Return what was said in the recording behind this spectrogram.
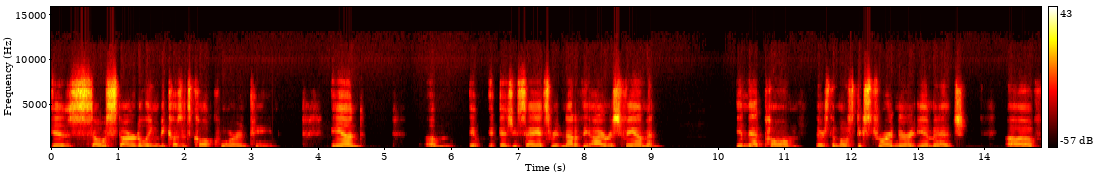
is so startling because it's called quarantine. And um, it, as you say, it's written out of the Irish famine. In that poem, there's the most extraordinary image of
